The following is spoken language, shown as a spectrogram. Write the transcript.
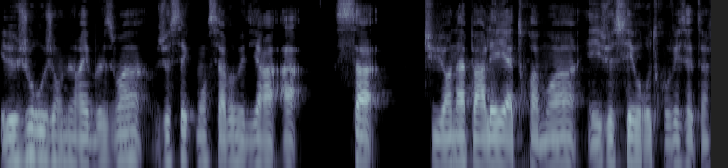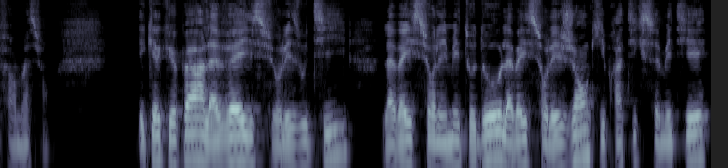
Et le jour où j'en aurai besoin, je sais que mon cerveau me dira ah ça, tu en as parlé il y a trois mois et je sais où retrouver cette information. Et quelque part, la veille sur les outils, la veille sur les méthodos, la veille sur les gens qui pratiquent ce métier,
